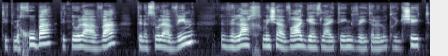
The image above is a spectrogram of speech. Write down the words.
תתמכו בה, תיתנו לה אהבה, תנסו להבין, ולך, מי שעברה גזלייטינג והתעללות רגשית,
